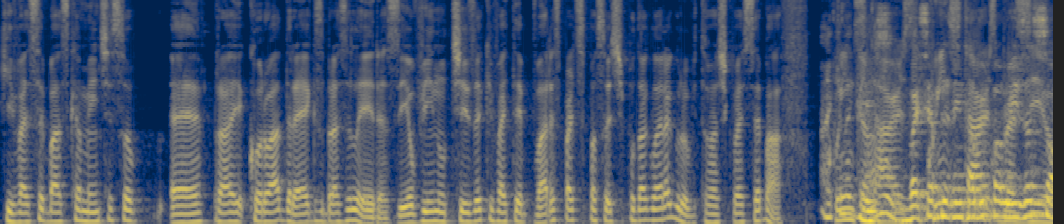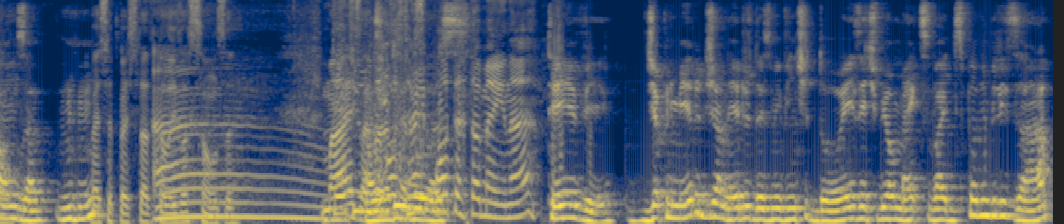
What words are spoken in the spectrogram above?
Que vai ser basicamente so, é, pra coroar drags brasileiras. E eu vi no teaser que vai ter várias participações tipo da Glória Groove, então eu acho que vai ser bafo. Que Queen legal. Stars. Vai ser Queen apresentado Stars com a Luísa Brasil. Sonza. Uhum. Vai ser apresentado pela Luísa Sonza. Ah, Mas Teve o negócio do Harry. Potter também, né? Teve. Dia 1 de janeiro de 2022, HBO Max vai disponibilizar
